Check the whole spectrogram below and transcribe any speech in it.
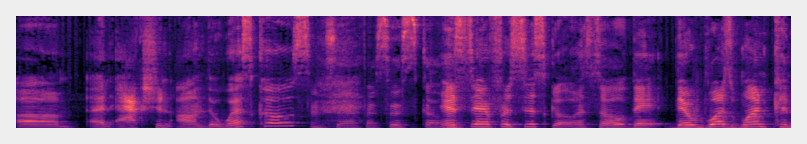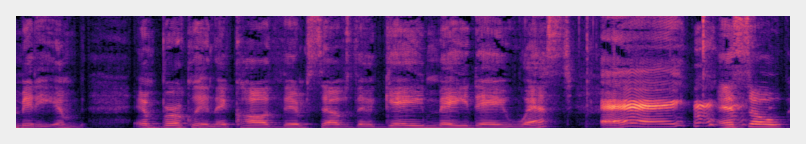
um, an action on the West Coast In San Francisco. in San Francisco, and so they there was one committee in in Berkeley, and they called themselves the Gay May Day West, hey. and so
